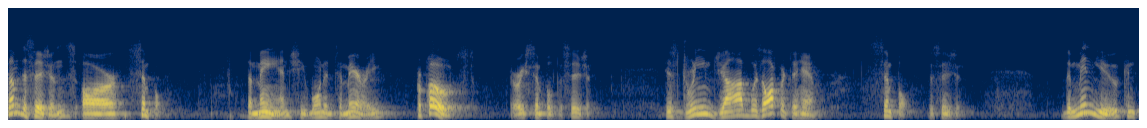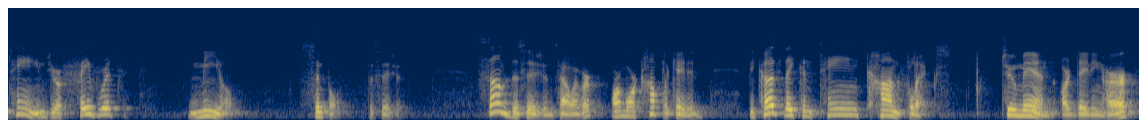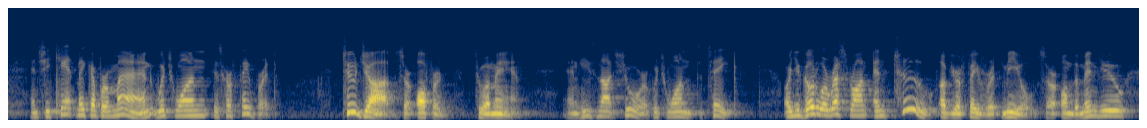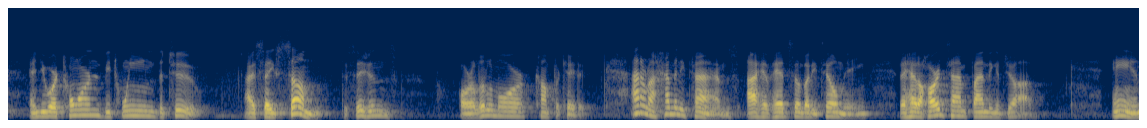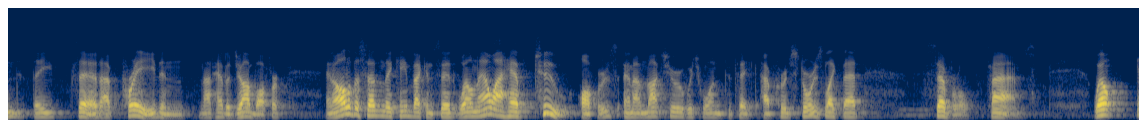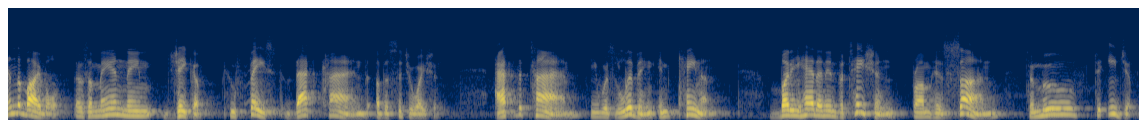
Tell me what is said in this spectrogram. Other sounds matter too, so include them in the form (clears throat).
Some decisions are simple. The man she wanted to marry proposed. Very simple decision. His dream job was offered to him. Simple decision. The menu contains your favorite meal. Simple decision. Some decisions, however, are more complicated because they contain conflicts. Two men are dating her, and she can't make up her mind which one is her favorite. Two jobs are offered to a man, and he's not sure which one to take. Or you go to a restaurant and two of your favorite meals are on the menu, and you are torn between the two. I say some decisions are a little more complicated. I don't know how many times I have had somebody tell me they had a hard time finding a job. And they said, I've prayed and not had a job offer. And all of a sudden they came back and said, Well, now I have two offers and I'm not sure which one to take. I've heard stories like that several times. Well, in the Bible, there's a man named Jacob who faced that kind of a situation. At the time, he was living in Canaan, but he had an invitation from his son to move to Egypt.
